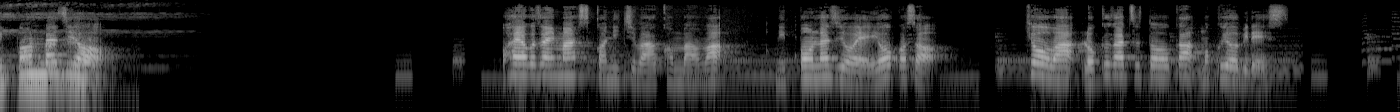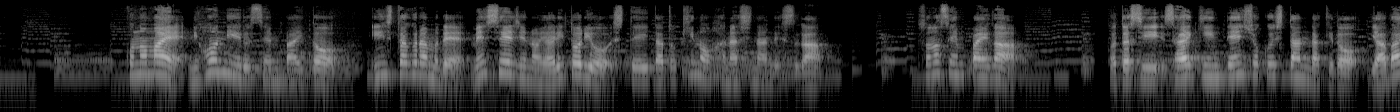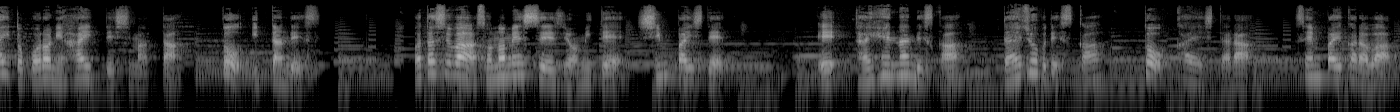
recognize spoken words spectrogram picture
日本ラジオ。おはようございます。こんにちは。こんばんは。日本ラジオへようこそ。今日は6月10日木曜日です。この前日本にいる先輩とインスタグラムでメッセージのやり取りをしていた時の話なんですがその先輩が私最近転職したんだけどやばいところに入ってしまったと言ったんです。私はそのメッセージを見て心配してえ大変なんですか？大丈夫ですか？と返したら先輩からは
